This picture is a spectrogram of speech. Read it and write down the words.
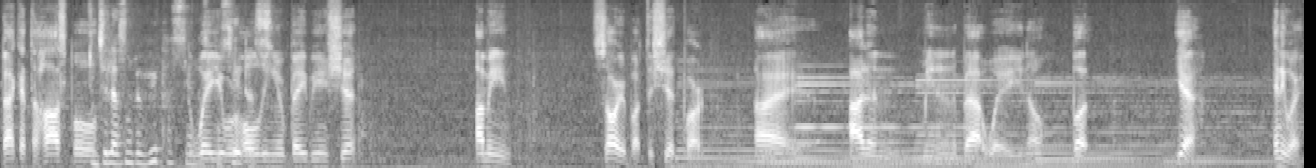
Back at the hospital, Und sie lassen Revue the way you were holding your baby and shit. I mean, sorry about the shit part. I I didn't mean it in a bad way, you know. But yeah. Anyway,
